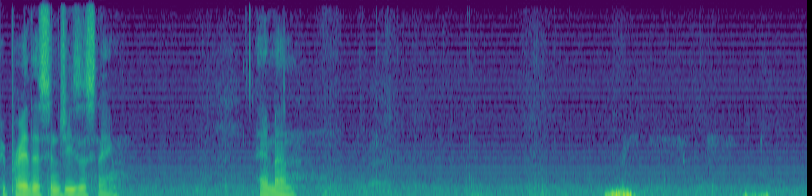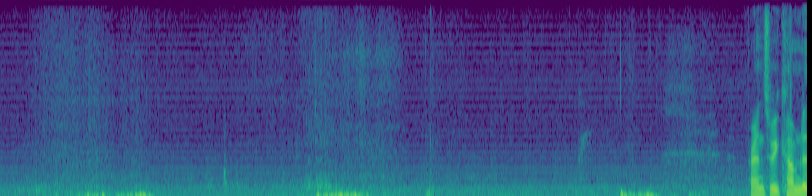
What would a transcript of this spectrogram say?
We pray this in Jesus' name. Amen. Friends, we come to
